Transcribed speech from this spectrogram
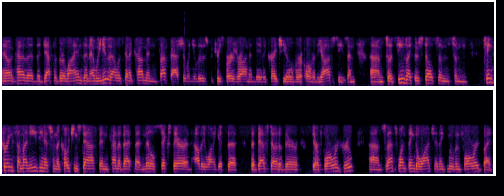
you know kind of the, the depth of their lines, and, and we knew that was going to come in some fashion when you lose Patrice Bergeron and David Krejci over over the off season. Um, so it seems like there's still some some tinkering, some uneasiness from the coaching staff and kind of that, that middle six there and how they want to get the, the best out of their, their forward group. Um, so that's one thing to watch, I think, moving forward. But,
